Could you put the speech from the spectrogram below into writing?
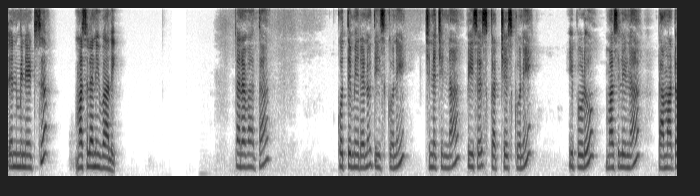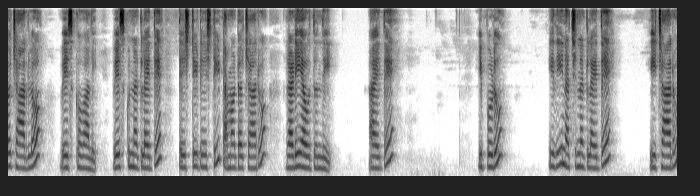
టెన్ మినిట్స్ మసలనివ్వాలి. తర్వాత కొత్తిమీరను తీసుకొని చిన్న చిన్న పీసెస్ కట్ చేసుకొని ఇప్పుడు మసిలిన టమాటో చారులో వేసుకోవాలి. వేసుకున్నట్లయితే టేస్టీ టేస్టీ టమాటో చారు రెడీ అవుతుంది. అయితే ఇప్పుడు ఇది నచ్చినట్లయితే ఈ చారు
